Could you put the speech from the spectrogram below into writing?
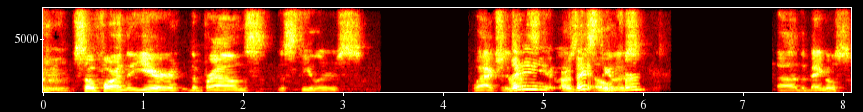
so far in the year, the Browns, the Steelers. Well, actually, they, Steelers, are the they Steelers- over? Uh, the Bengals.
